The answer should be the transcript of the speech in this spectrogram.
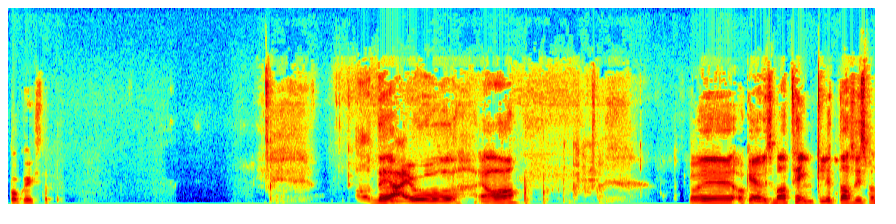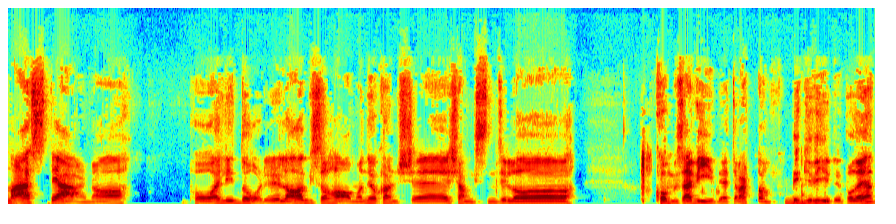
på Quickstep? Ja, Det er jo Ja. Vi, ok, Hvis man tenker litt, da. så Hvis man er stjerna på et litt dårligere lag, så har man jo kanskje sjansen til å komme seg videre etter hvert. da, Bygge videre på det.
